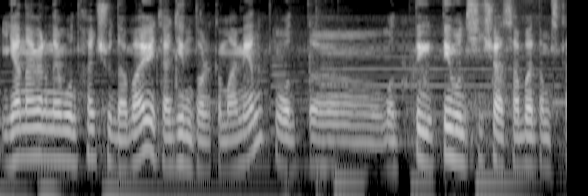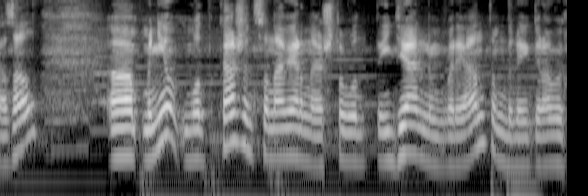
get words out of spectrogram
я, наверное, вот хочу добавить один только момент. Вот, э, вот ты, ты вот сейчас об этом сказал. Мне вот кажется, наверное, что вот идеальным вариантом для игровых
